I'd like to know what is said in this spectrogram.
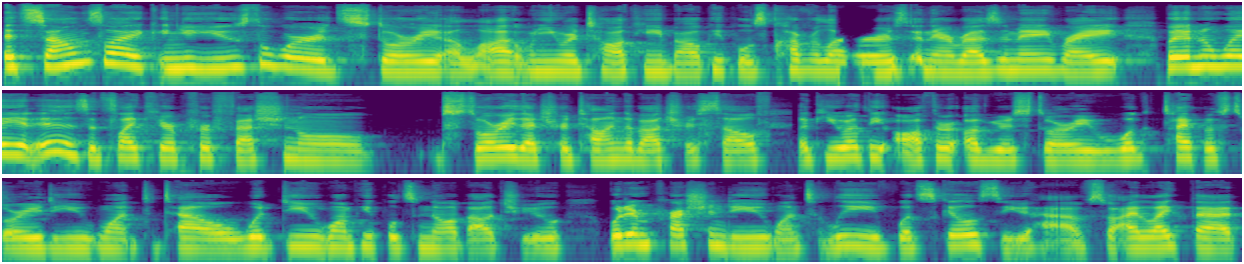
It sounds like, and you use the word story a lot when you were talking about people's cover letters and their resume, right? But in a way, it is. It's like your professional story that you're telling about yourself. Like you are the author of your story. What type of story do you want to tell? What do you want people to know about you? What impression do you want to leave? What skills do you have? So I like that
